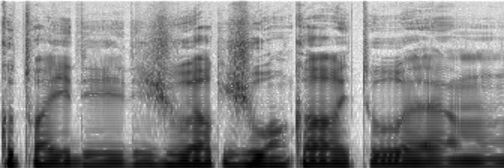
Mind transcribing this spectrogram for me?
côtoyer des, joueurs qui jouent encore et tout. euh,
